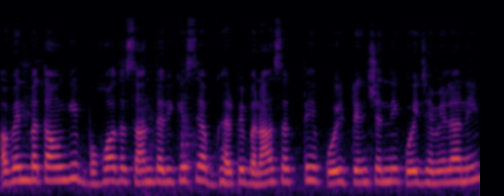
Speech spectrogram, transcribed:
अवन बताऊँगी। बहुत आसान तरीके से आप घर पर बना सकते हैं, कोई टेंशन नहीं, कोई झमेला नहीं।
